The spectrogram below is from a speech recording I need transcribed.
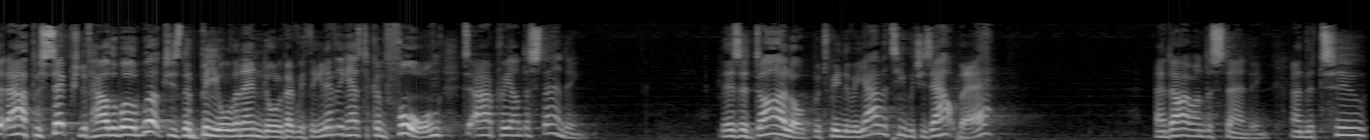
that our perception of how the world works is the be all and end all of everything, and everything has to conform to our pre understanding. There's a dialogue between the reality which is out there and our understanding, and the two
